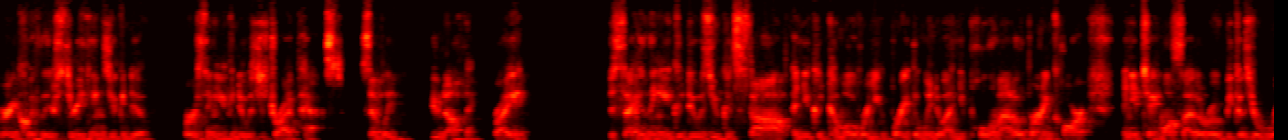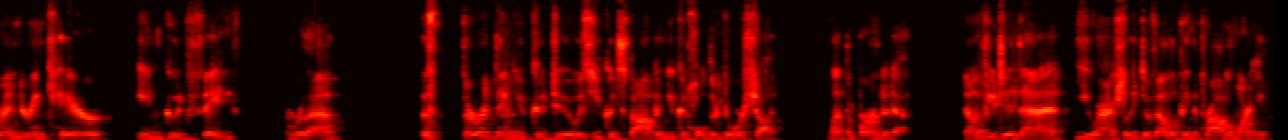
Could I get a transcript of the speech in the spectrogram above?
Very quickly, there's three things you can do First thing you can do is just drive past. Simply do nothing, right? The second thing you could do is you could stop and you could come over, you could break the window out and you pull them out of the burning car and you take them outside of the road because you're rendering care in good faith. Remember that? The third thing you could do is you could stop and you could hold their door shut, let them burn to death. Now, if you did that, you are actually developing the problem, aren't you?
